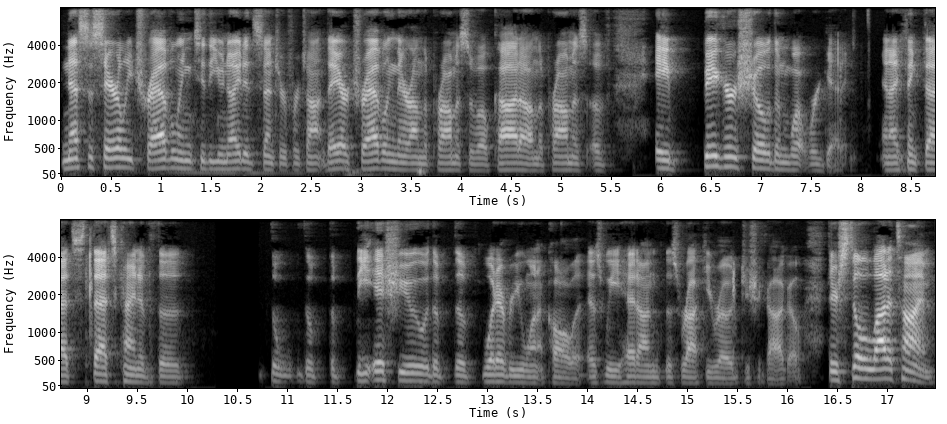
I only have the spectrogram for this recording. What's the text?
necessarily traveling to the United Center for Tan. They are traveling there on the promise of Okada, on the promise of a bigger show than what we're getting. And I think that's that's kind of the the the the, the issue, the the whatever you want to call it, as we head on this rocky road to Chicago. There's still a lot of time.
